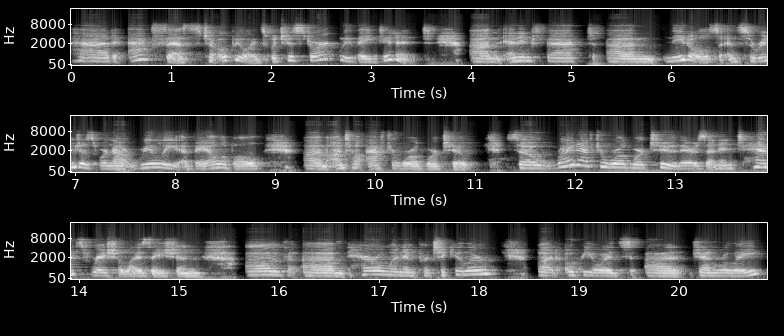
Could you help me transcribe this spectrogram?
had access to opioids, which historically they didn't. Um, and in fact, um, needles and syringes were not really available um, until after World War II. So, right after World War II, there's an intense racialization of um, heroin in particular, but opioids uh, generally.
